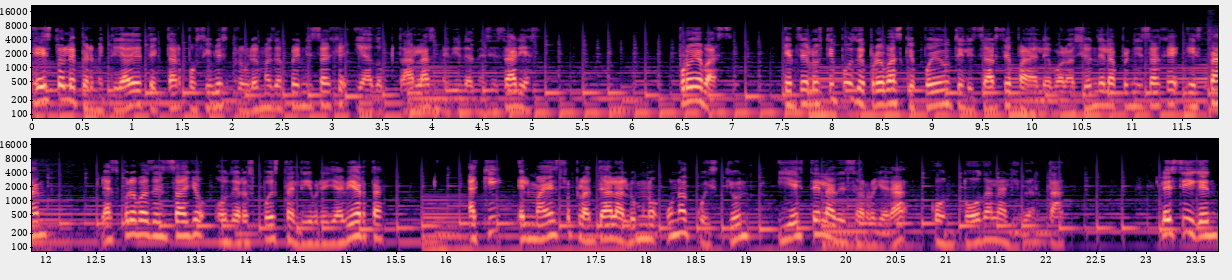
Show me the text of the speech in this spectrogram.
Esto le permitirá detectar posibles problemas de aprendizaje y adoptar las medidas necesarias. Pruebas. Entre los tipos de pruebas que pueden utilizarse para la evaluación del aprendizaje están las pruebas de ensayo o de respuesta libre y abierta. Aquí el maestro plantea al alumno una cuestión y éste la desarrollará con toda la libertad. Le siguen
